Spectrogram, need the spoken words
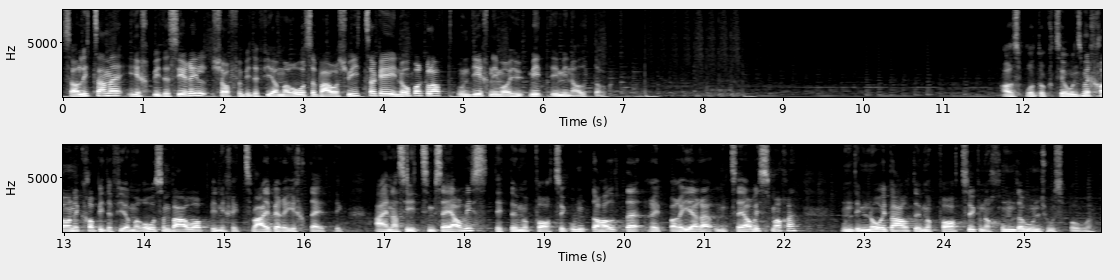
Salut zusammen, ich bin Cyril, arbeite bei der Firma Rosenbauer Schweiz AG in Oberglatt und ich nehme euch heute mit in meinen Alltag. Als Produktionsmechaniker bei der Firma Rosenbauer bin ich in zwei Bereichen tätig. Einerseits im Service, dort wir die Fahrzeuge unterhalten, reparieren und Service machen. Und im Neubau wir die Fahrzeuge nach Kundenwunsch ausbauen.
